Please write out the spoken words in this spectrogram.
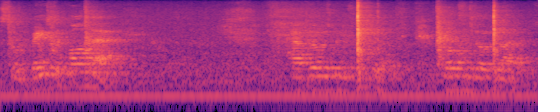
So based upon that, have those been fulfilled, both of those items?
